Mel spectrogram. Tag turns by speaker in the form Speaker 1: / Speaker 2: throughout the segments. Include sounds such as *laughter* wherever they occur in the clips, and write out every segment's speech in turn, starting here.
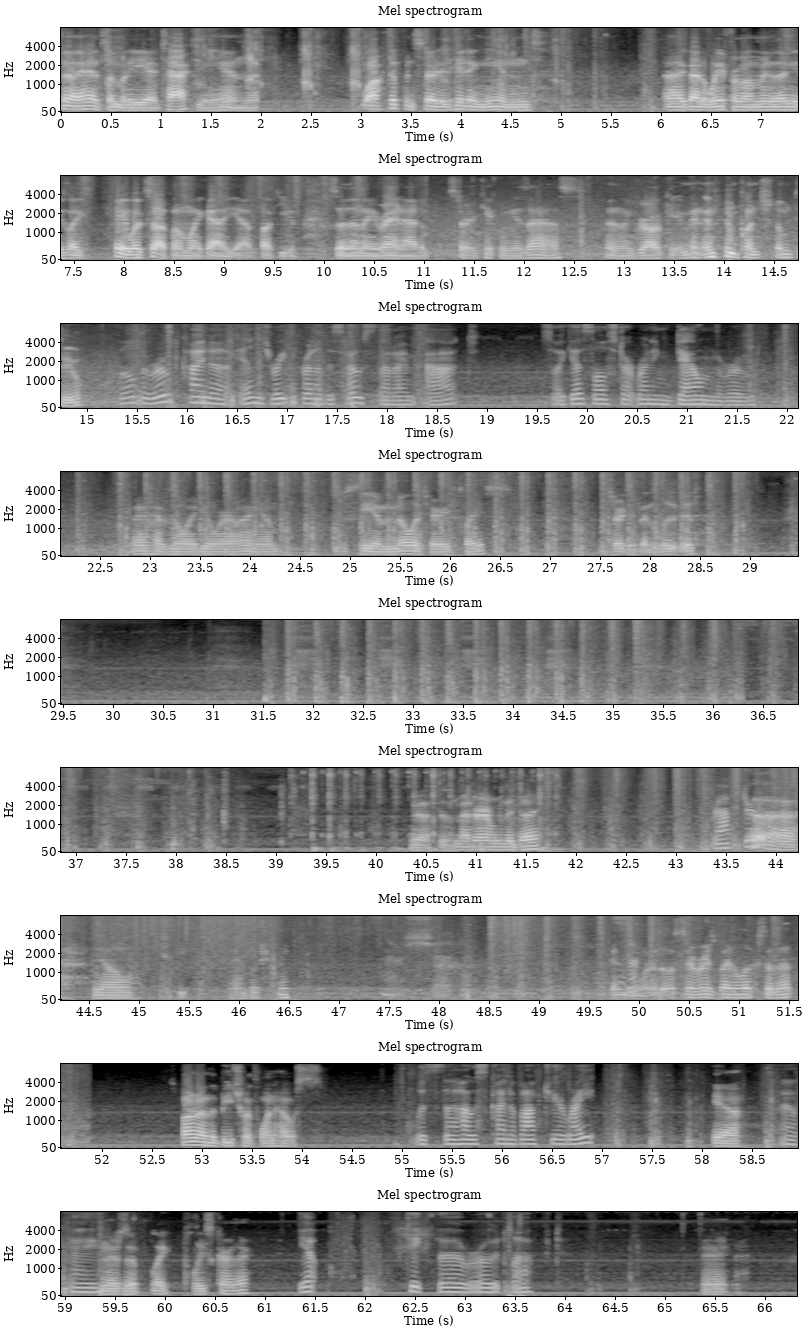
Speaker 1: No, I had somebody attack me and uh, walked up and started hitting me, and I got away from him, and then he's like, "Hey, what's up?" I'm like, "Ah, yeah, fuck you." So then I ran at him, started kicking his ass, and then Grog came in *laughs* and punched him too.
Speaker 2: Well, the road kind of ends right in front of this house that I'm at, so I guess I'll start running down the road.
Speaker 1: I have no idea where I am. You see a military place. It's already been looted. Yeah, it doesn't matter, I'm gonna die.
Speaker 2: Raptor?
Speaker 1: Uh, no. He ambushed me.
Speaker 2: oh shit.
Speaker 1: It's gonna be one of those servers by the looks of it. Spawn on the beach with one house.
Speaker 2: Was the house kind of off to your right?
Speaker 1: Yeah,
Speaker 2: Okay.
Speaker 1: and there's a, like, police car there.
Speaker 2: Yep. Take the road left.
Speaker 1: Alright.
